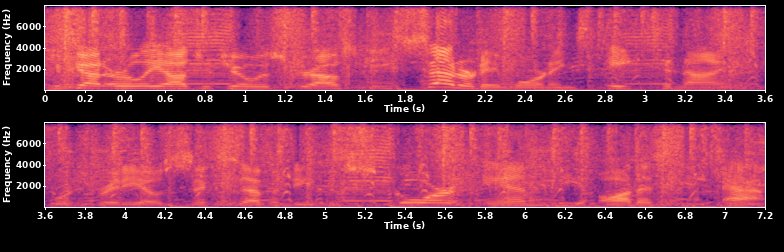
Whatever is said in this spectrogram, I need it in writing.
You've got early odds with Joe Ostrowski, Saturday mornings, 8 to 9, Sports Radio 670, The Score, and the Audacy app.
